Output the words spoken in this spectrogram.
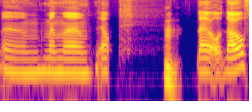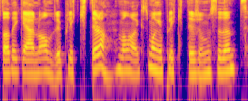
Um, men eh, ja. Mm. Det det er jo ofte at det ikke er noen andre plikter, da. Man har ikke så mange plikter som student.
